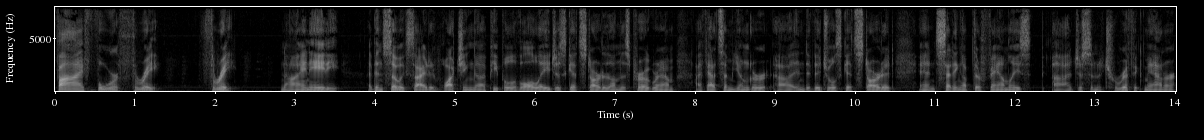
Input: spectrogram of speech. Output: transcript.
543 3980. I've been so excited watching uh, people of all ages get started on this program. I've had some younger uh, individuals get started and setting up their families uh, just in a terrific manner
